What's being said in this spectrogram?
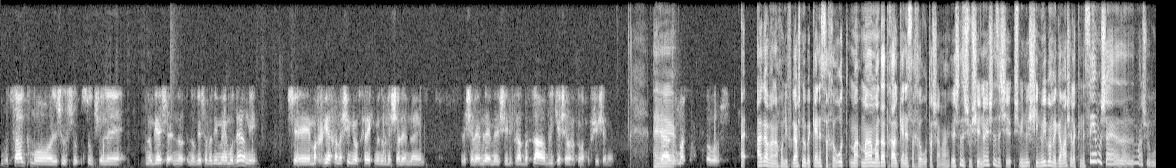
מוצג כמו איזשהו סוג של אה, נוגש, נוגש עבדים אה, מודרני, שמכריח אנשים להיות חלק ממנו ולשלם להם, לשלם להם איזושהי ליטרת בשר, בלי קשר לרצון החופשי שלהם. זה אה, הדוגמה שלי בראש. אגב, אנחנו נפגשנו בכנס החירות, מה, מה, מה דעתך על כנס החירות השנה? יש איזשהו שינוי? יש איזה שינוי, שינוי במגמה של הכנסים, או שזה משהו,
